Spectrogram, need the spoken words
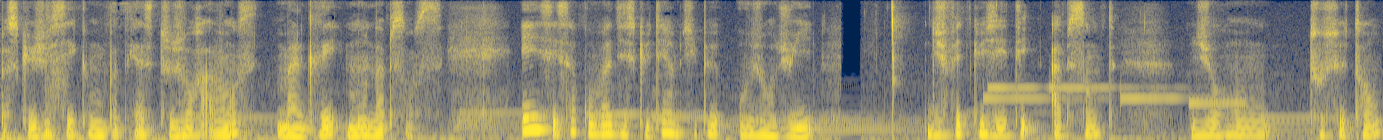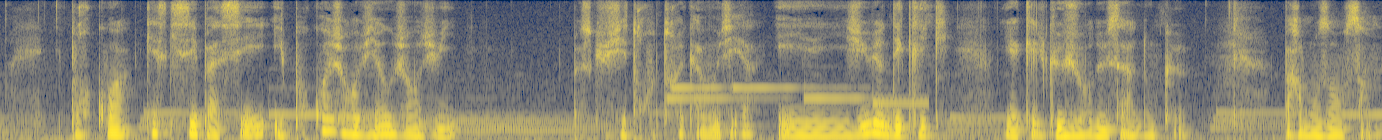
parce que je sais que mon podcast toujours avance malgré mon absence. Et c'est ça qu'on va discuter un petit peu aujourd'hui du fait que j'ai été absente durant tout ce temps. Pourquoi? Qu'est-ce qui s'est passé? Et pourquoi je reviens aujourd'hui? Parce que j'ai trop de trucs à vous dire. Et j'ai eu un déclic il y a quelques jours de ça, donc euh, parlons ensemble.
